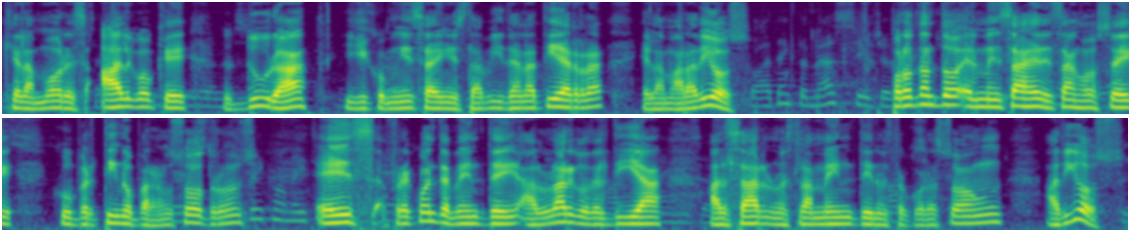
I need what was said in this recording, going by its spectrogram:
que el amor es algo que dura y que comienza en esta vida en la tierra, el amar a Dios. Por lo tanto, el mensaje de San José Cupertino para nosotros es frecuentemente a lo largo del día alzar nuestra mente y nuestro corazón a Dios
